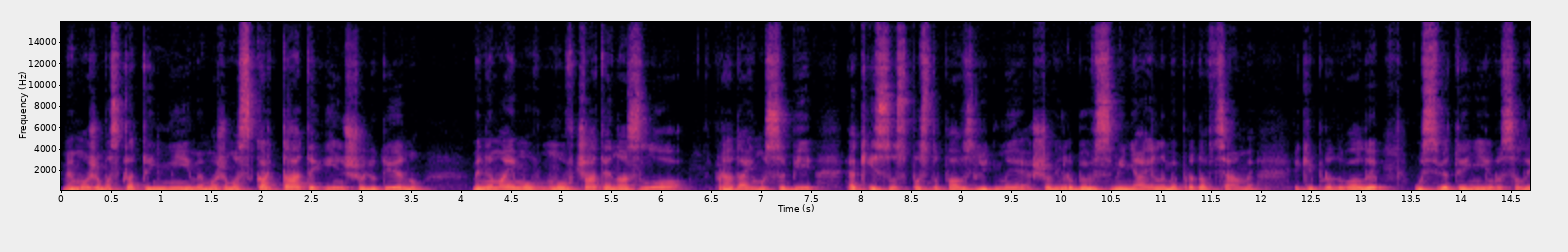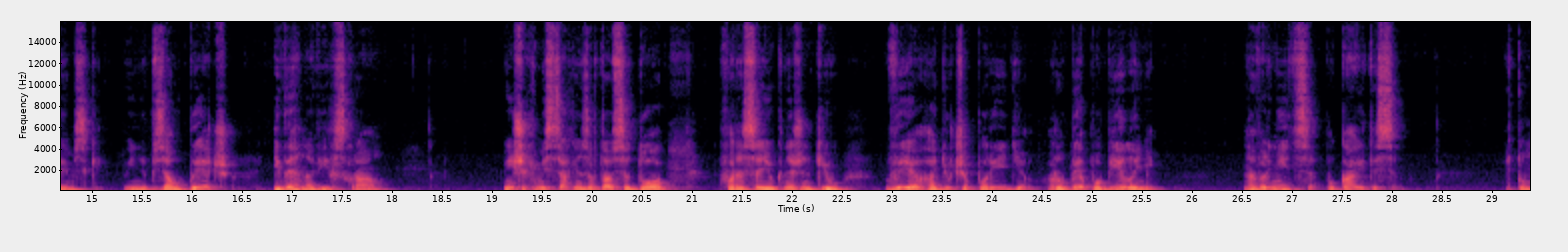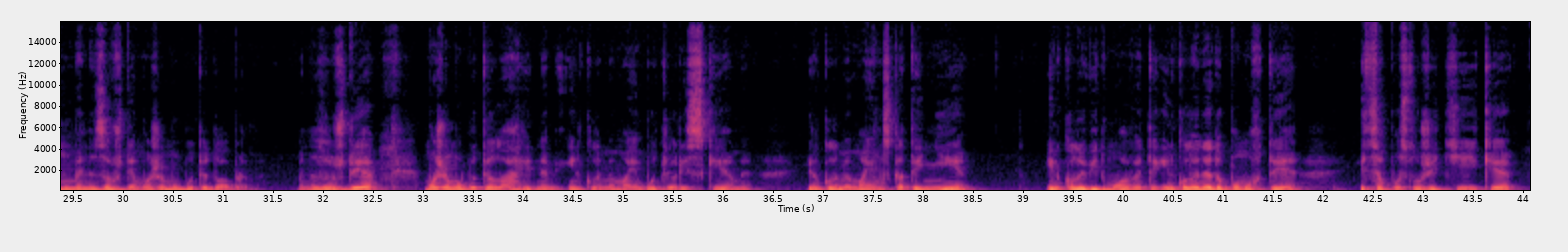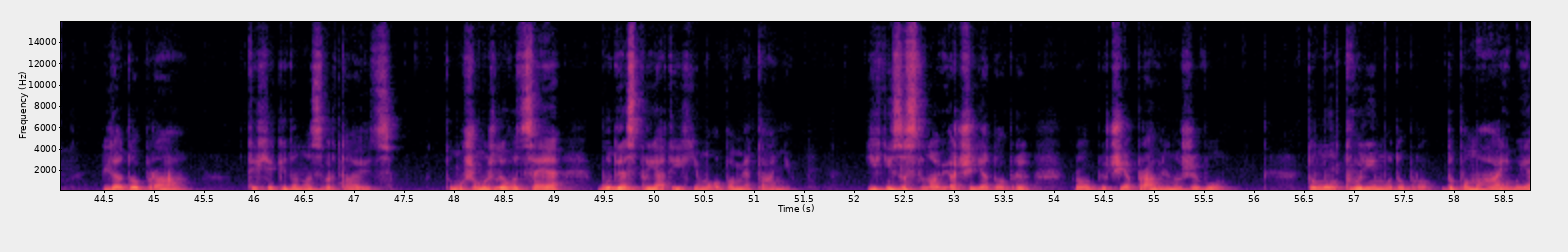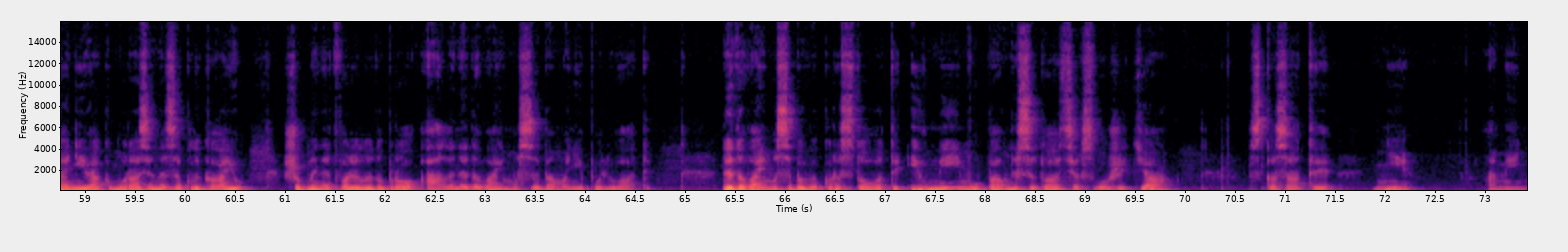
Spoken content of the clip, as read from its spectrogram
Ми можемо сказати ні, ми можемо скартати іншу людину. Ми не маємо мовчати на зло. Пригадаємо собі, як Ісус поступав з людьми, що Він робив з міняйлими продавцями, які продавали у святині Єрусалимській. Він взяв бич і вигнав їх з храму. В інших місцях він звертався до фарисеїв, книжників, ви, гадюче поріддя, роби побілені, наверніться, покайтеся. І тому ми не завжди можемо бути добрими. Ми не завжди можемо бути лагідними. Інколи ми маємо бути різкими, інколи ми маємо сказати ні, інколи відмовити, інколи не допомогти. І це послужить тільки для добра тих, які до нас звертаються. Тому що, можливо, це буде сприяти їхньому опам'ятанню, їхній застанові, а чи я добре роблю, чи я правильно живу. Тому творімо добро, допомагаємо. Я ні в якому разі не закликаю, щоб ми не творили добро, але не даваймо себе маніпулювати. Не даваймо себе використовувати і вміємо в певних ситуаціях свого життя сказати ні. Амінь.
